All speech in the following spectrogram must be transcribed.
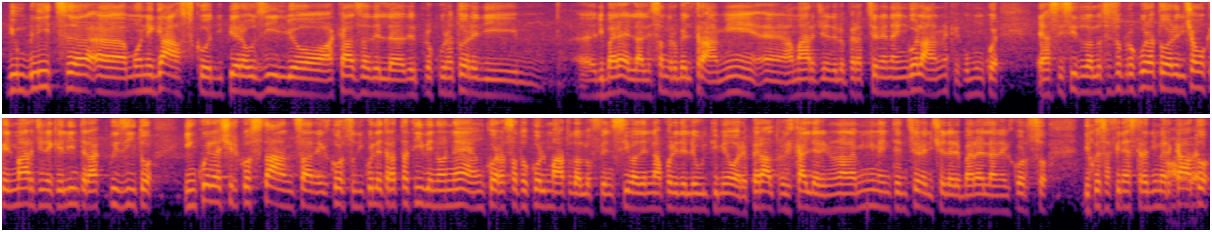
di un blitz eh, monegasco di Piero Ausilio a casa del, del procuratore di di Barella, Alessandro Beltrami, eh, a margine dell'operazione Nainggolan, che comunque è assistito dallo stesso procuratore, diciamo che il margine che l'Inter ha acquisito in quella circostanza, nel corso di quelle trattative, non è ancora stato colmato dall'offensiva del Napoli delle ultime ore. Peraltro il Cagliari non ha la minima intenzione di cedere Barella nel corso di questa finestra di mercato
